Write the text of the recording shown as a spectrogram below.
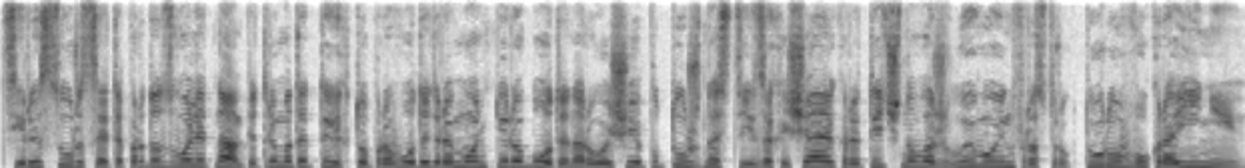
ці ресурси тепер дозволять нам підтримати тих, хто проводить ремонтні роботи, нарощує потужності і захищає критично важливу інфраструктуру в Україні.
